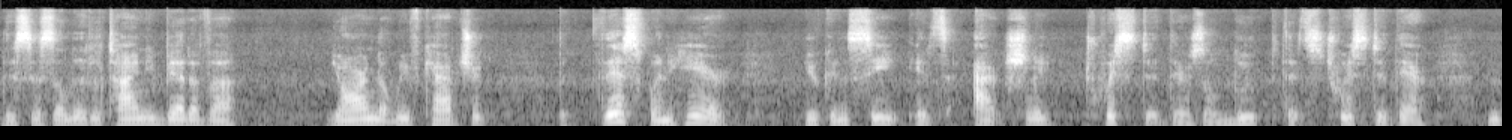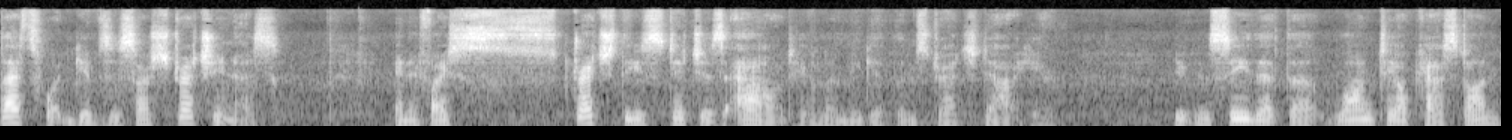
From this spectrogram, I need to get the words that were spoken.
this is a little tiny bit of a yarn that we've captured, but this one here, you can see it's actually twisted. There's a loop that's twisted there. And that's what gives us our stretchiness. And if I stretch these stitches out, here, let me get them stretched out here. You can see that the long tail cast on,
